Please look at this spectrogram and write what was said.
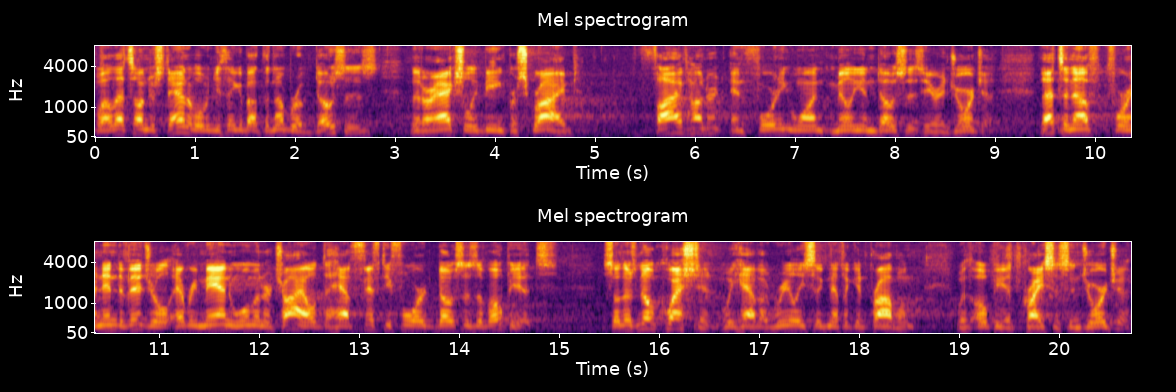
Well, that's understandable when you think about the number of doses that are actually being prescribed 541 million doses here in Georgia. That's enough for an individual, every man, woman, or child, to have 54 doses of opiates. So there's no question we have a really significant problem with opiate crisis in Georgia.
